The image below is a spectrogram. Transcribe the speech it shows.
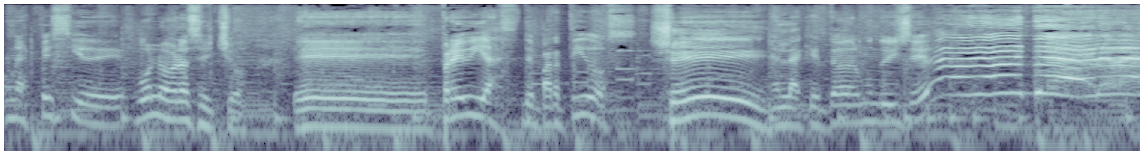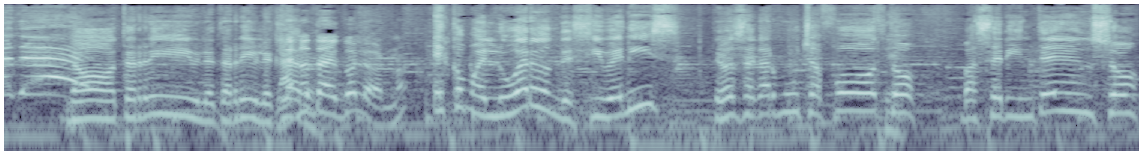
una especie de. Vos lo habrás hecho. eh, previas de partidos Sí. en las que todo el mundo dice. "¡Ah, Clemente, Clemente!". No, terrible, terrible, La nota de color, ¿no? Es como el lugar donde si venís te va a sacar mucha foto, va a ser intenso.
